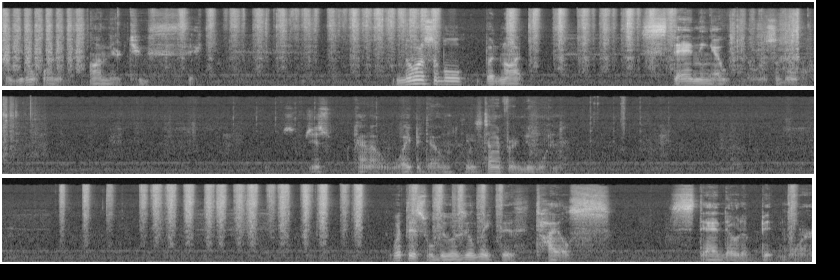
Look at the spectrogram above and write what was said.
But you don't want it on there too thick. Noticeable, but not standing out noticeable. So just kind of wipe it down. It's time for a new one. What this will do is it'll make the tiles stand out a bit more.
